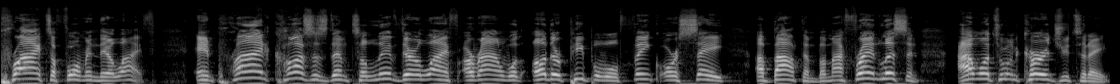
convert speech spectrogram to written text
pride to form in their life. And pride causes them to live their life around what other people will think or say about them. But my friend, listen, I want to encourage you today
